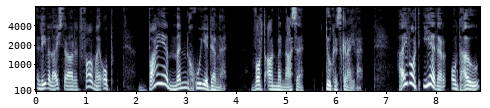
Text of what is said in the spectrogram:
liewe luisteraar, dit val my op baie min goeie dinge word aan Manasse toegeskrywe. Hy word eerder onthou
